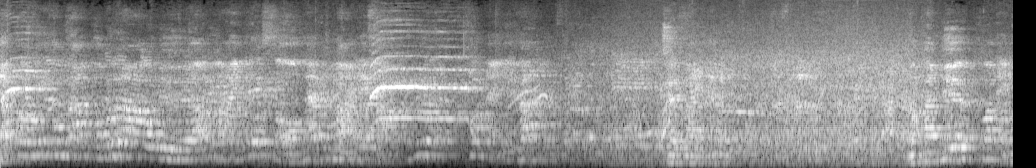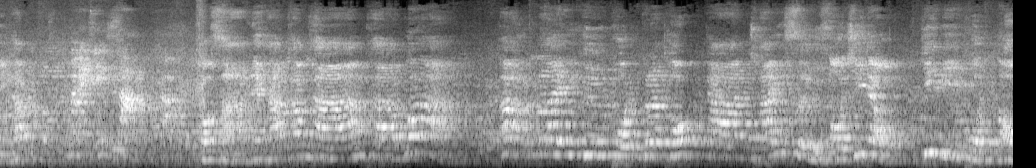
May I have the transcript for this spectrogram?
และตอนนี้คำถามของเราเหลือหมายเลขสองและหมายเลขสามเลือข้อไหนดีครับเชิญใหม่นะมาพันเลือข้อไหนดีครับ หมายเลขสามค่ะ ข้อสามนะครับคำถามถามว่าอะไรคือผลกระทบการใช้สื่อโซเชียลที่มีผลต่อ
